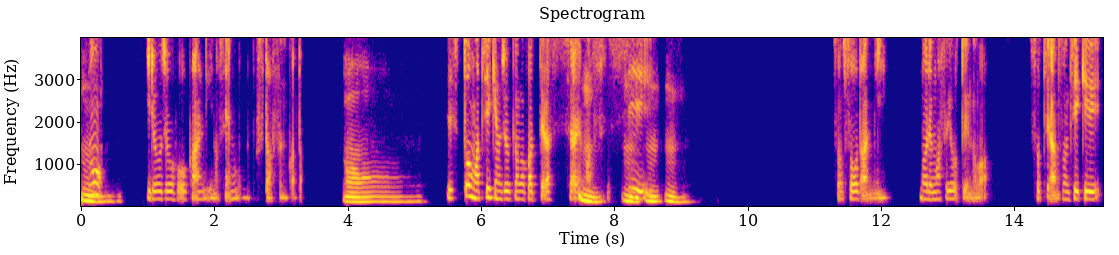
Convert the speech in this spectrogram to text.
の医療情報管理の専門のスタッフの方ですと、まあ、地域の状況が分かってらっしゃいますし、その相談に乗れますよというのは、そちらのその地域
